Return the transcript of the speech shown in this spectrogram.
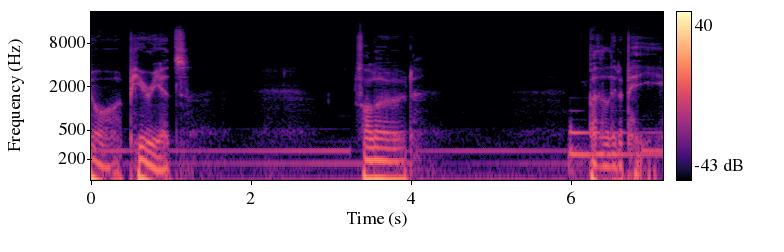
or periods followed by the letter P.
